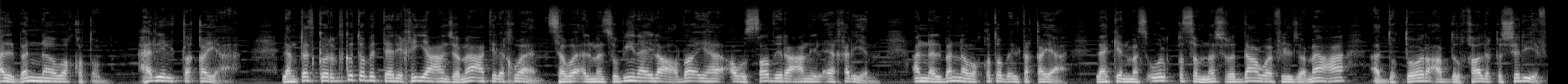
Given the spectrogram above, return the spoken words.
البنا وقطب هل التقيا؟ لم تذكر الكتب التاريخية عن جماعة الإخوان سواء المنسوبين إلى أعضائها أو الصادرة عن الآخرين أن البنا وقطب التقيا لكن مسؤول قسم نشر الدعوة في الجماعة الدكتور عبد الخالق الشريف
